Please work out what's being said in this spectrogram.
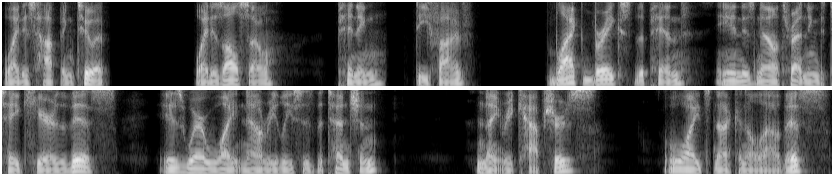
White is hopping to it. White is also pinning d5. Black breaks the pin and is now threatening to take here. This is where white now releases the tension. Knight recaptures. White's not going to allow this.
